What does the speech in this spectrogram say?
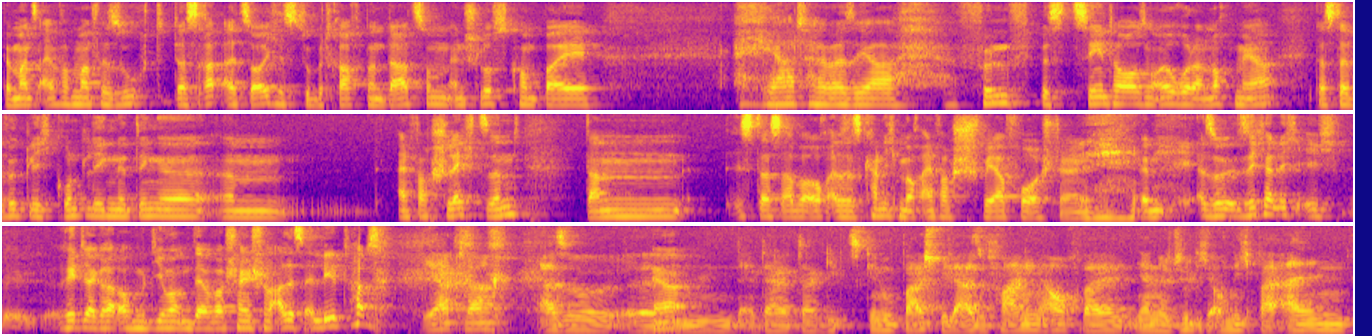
wenn man es einfach mal versucht, das Rad als solches zu betrachten und da zum Entschluss kommt bei ja, teilweise ja 5.000 bis 10.000 Euro oder noch mehr, dass da wirklich grundlegende Dinge ähm, einfach schlecht sind, dann ist das aber auch, also das kann ich mir auch einfach schwer vorstellen. ähm, also sicherlich, ich rede ja gerade auch mit jemandem, der wahrscheinlich schon alles erlebt hat. Ja, klar. Also ähm, ja. da, da gibt es genug Beispiele. Also vor allen Dingen auch, weil ja natürlich auch nicht bei allen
